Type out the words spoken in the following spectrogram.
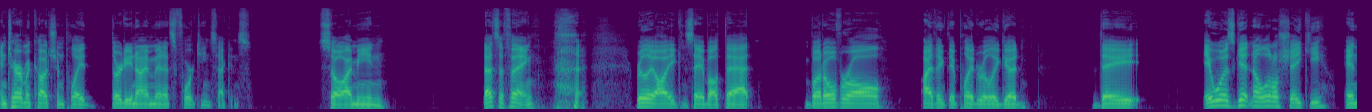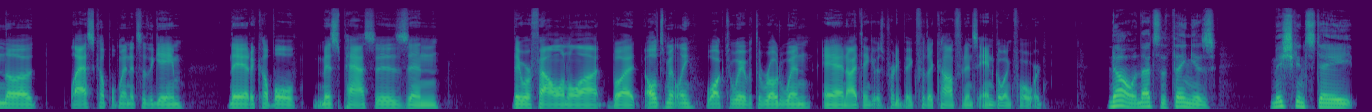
and Taryn McCutcheon played 39 minutes 14 seconds. So I mean, that's a thing. really, all you can say about that. But overall, I think they played really good. They, it was getting a little shaky in the last couple minutes of the game. They had a couple missed passes and they were fouling a lot, but ultimately walked away with the road win, and I think it was pretty big for their confidence and going forward. No, and that's the thing is, Michigan State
